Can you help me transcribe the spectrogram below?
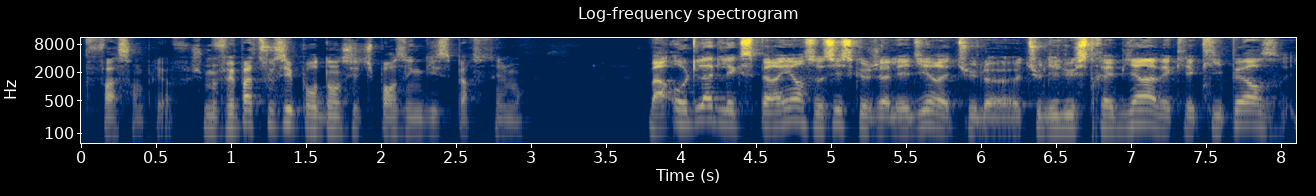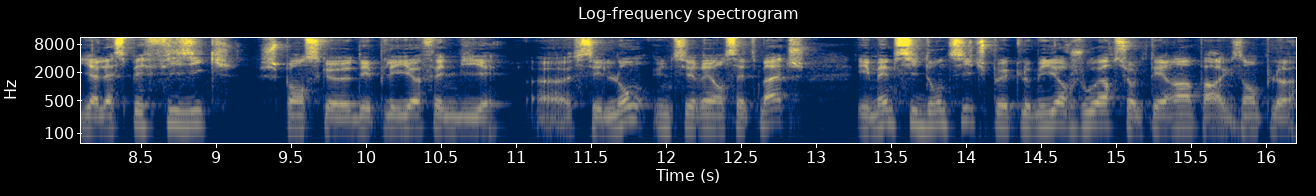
fasse en playoff. Je me fais pas de soucis pour Doncic Porzingis personnellement. Bah au-delà de l'expérience aussi, ce que j'allais dire et tu le tu l'illustrais bien avec les Clippers, il y a l'aspect physique. Je pense que des playoffs NBA, euh, c'est long, une série en sept matchs, et même si Doncic peut être le meilleur joueur sur le terrain, par exemple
